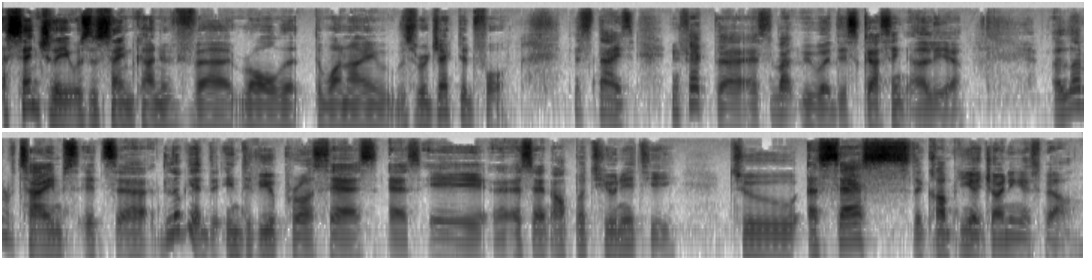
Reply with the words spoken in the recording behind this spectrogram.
essentially, it was the same kind of uh, role that the one I was rejected for. That's nice. In fact, uh, as what we were discussing earlier, a lot of times it's uh, look at the interview process as a as an opportunity to assess the company you're joining as well.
